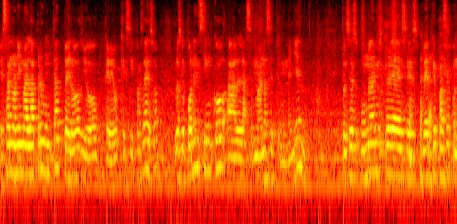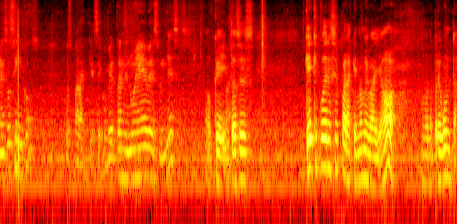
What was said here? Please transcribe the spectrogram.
es anónima la pregunta, pero yo creo que sí pasa eso. Los que ponen 5 a la semana se terminan yendo. Entonces, una de mis prioridades es ver qué pasa con esos 5, pues para que se conviertan en 9 o en 10. Ok, entonces, ¿qué, ¿qué podría hacer para que no me vaya? Oh, buena pregunta.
